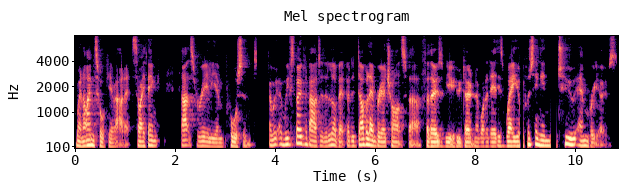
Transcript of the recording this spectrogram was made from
when I'm talking about it. So I think that's really important. And, we, have spoken about it a little bit, but a double embryo transfer, for those of you who don't know what it is, is where you're putting in two embryos,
